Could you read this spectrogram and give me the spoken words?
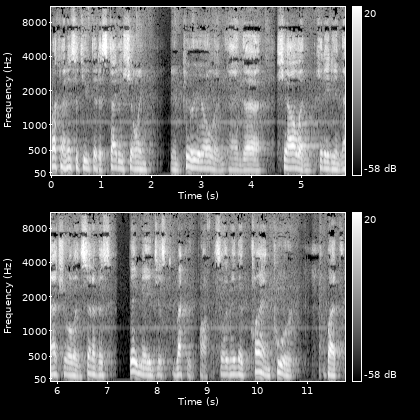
Parkland Institute did a study showing Imperial and, and uh, Shell and Canadian Natural and Cenovus they made just record profits. So I mean, they're crying poor But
